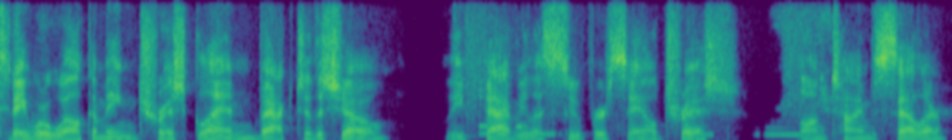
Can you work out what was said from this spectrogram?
today we're welcoming Trish Glenn back to the show, the fabulous super sale Trish, longtime seller,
